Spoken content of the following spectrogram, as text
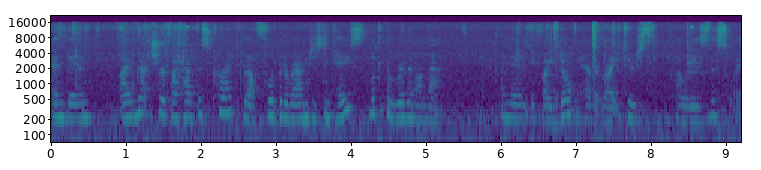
And then I'm not sure if I have this correct, but I'll flip it around just in case. Look at the ribbon on that. And then if I don't have it right, here's how it is this way.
